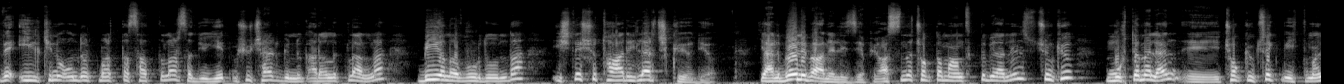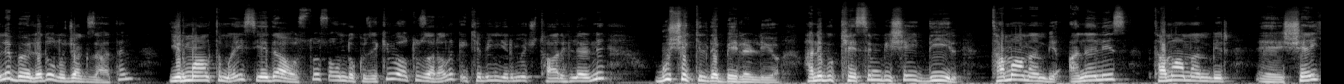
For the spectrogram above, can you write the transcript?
ve ilkini 14 Mart'ta sattılarsa diyor 73 her günlük aralıklarla bir yıla vurduğunda işte şu tarihler çıkıyor diyor. Yani böyle bir analiz yapıyor. Aslında çok da mantıklı bir analiz çünkü muhtemelen e, çok yüksek bir ihtimalle böyle de olacak zaten. 26 Mayıs, 7 Ağustos, 19 Ekim ve 30 Aralık 2023 tarihlerini bu şekilde belirliyor. Hani bu kesin bir şey değil. Tamamen bir analiz, tamamen bir e, şey.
